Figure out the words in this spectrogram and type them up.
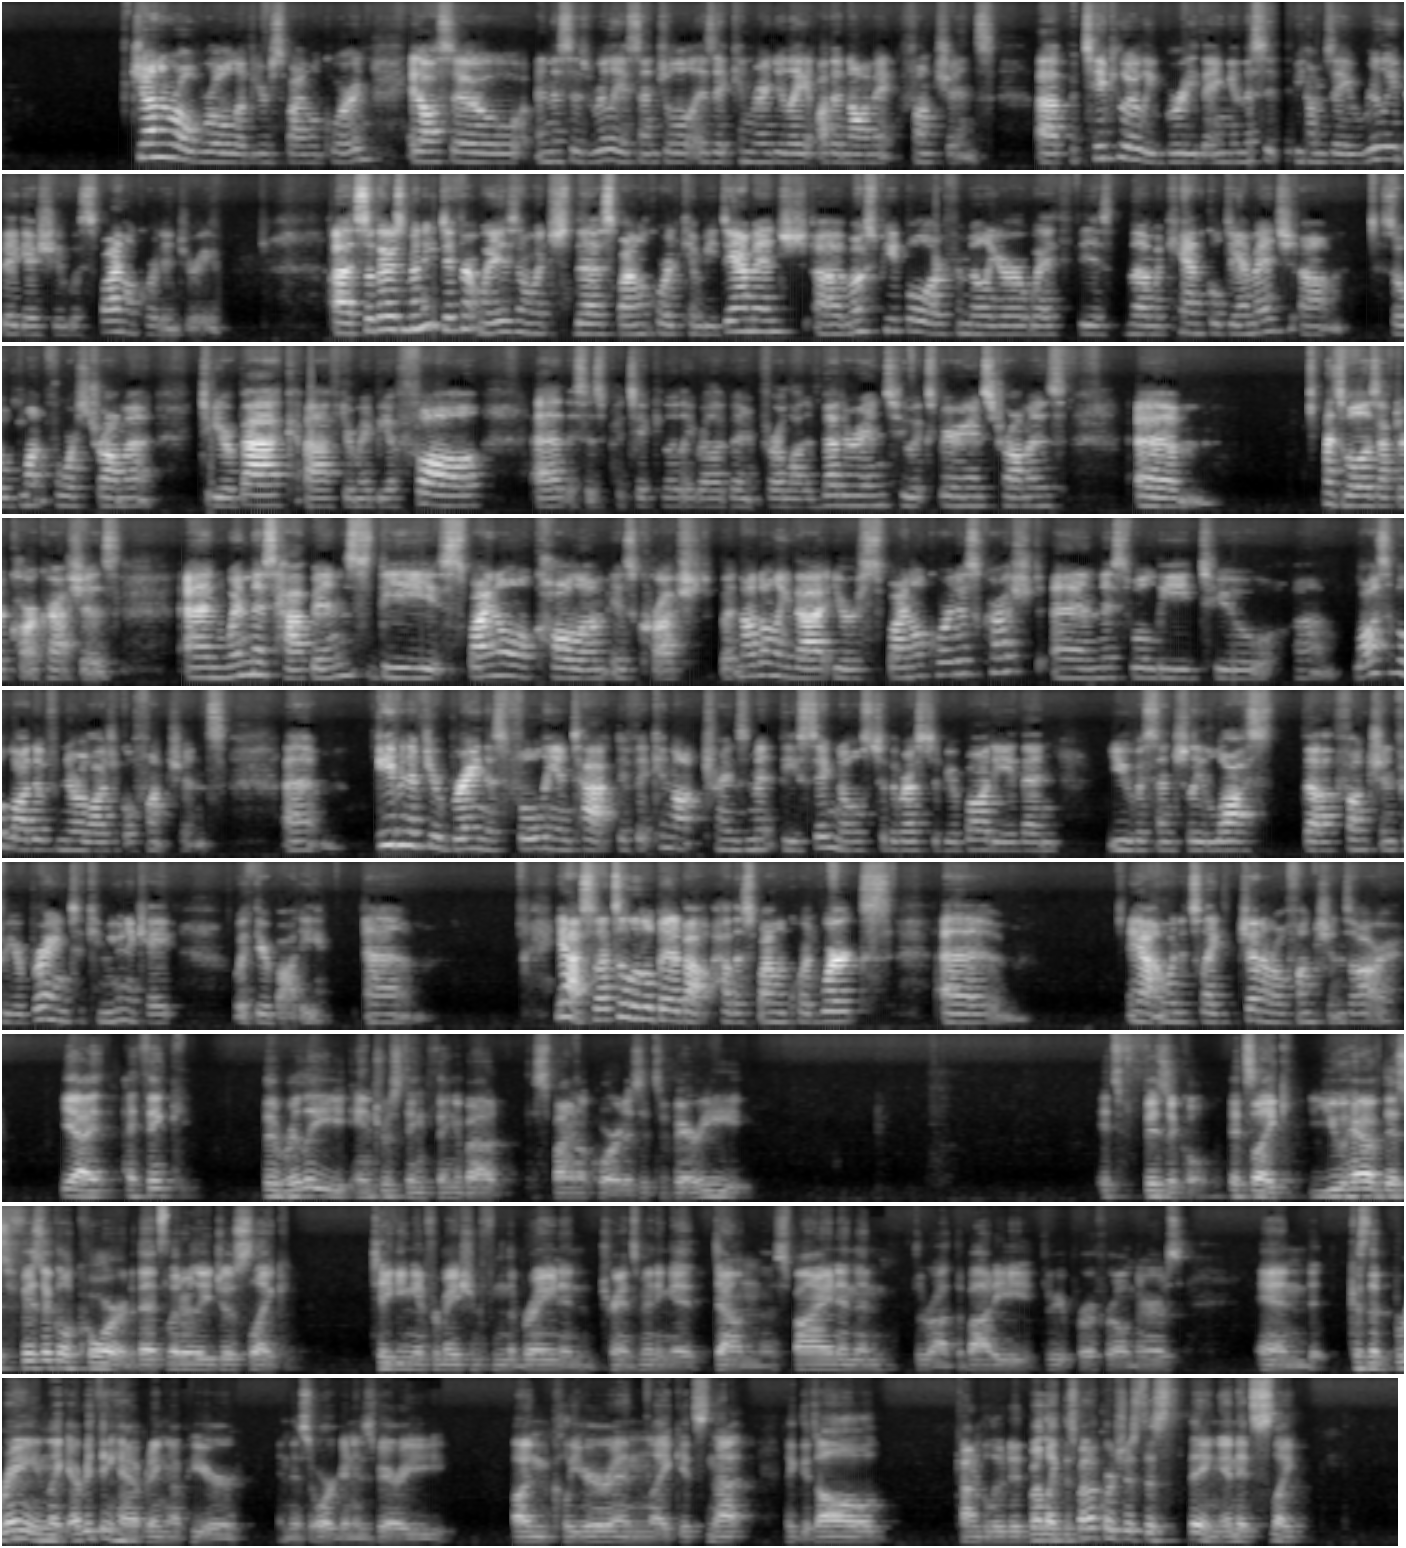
general role of your spinal cord. It also, and this is really essential, is it can regulate autonomic functions, uh, particularly breathing, and this becomes a really big issue with spinal cord injury. Uh, so there's many different ways in which the spinal cord can be damaged. Uh, most people are familiar with this, the mechanical damage, um, so blunt force trauma to your back after maybe a fall. Uh, this is particularly relevant for a lot of veterans who experience traumas. Um, as well as after car crashes. And when this happens, the spinal column is crushed. But not only that, your spinal cord is crushed, and this will lead to um, loss of a lot of neurological functions. Um, even if your brain is fully intact, if it cannot transmit these signals to the rest of your body, then you've essentially lost the function for your brain to communicate with your body. Um, yeah, so that's a little bit about how the spinal cord works. Um, yeah when it's like general functions are. Yeah I, think the really interesting thing about the spinal cord is it's very it's physical. It's like you have this physical cord that's literally just like taking information from the brain and transmitting it down the spine and then throughout the body through your peripheral nerves. And because the brain like everything happening up here in this organ is very unclear and like it's not like it's all convoluted, but like the spinal cord is just this thing, and it's like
